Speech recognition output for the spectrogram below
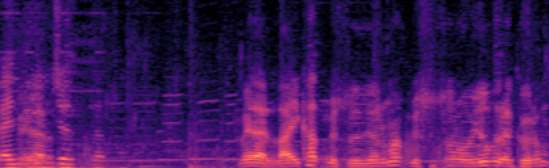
Ben Beyler. deyince hatırladım. Beyler like atmıyorsunuz, yorum atmıyorsunuz sonra oyunu bırakıyorum.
